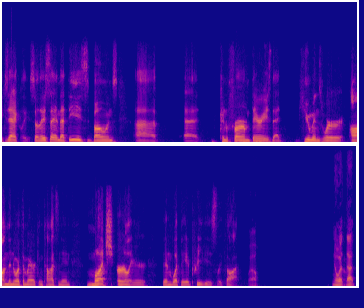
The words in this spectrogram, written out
exactly. So they're saying that these bones uh, uh, confirm theories that humans were on the North American continent much earlier than what they had previously thought. You know what? Uh-huh. That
